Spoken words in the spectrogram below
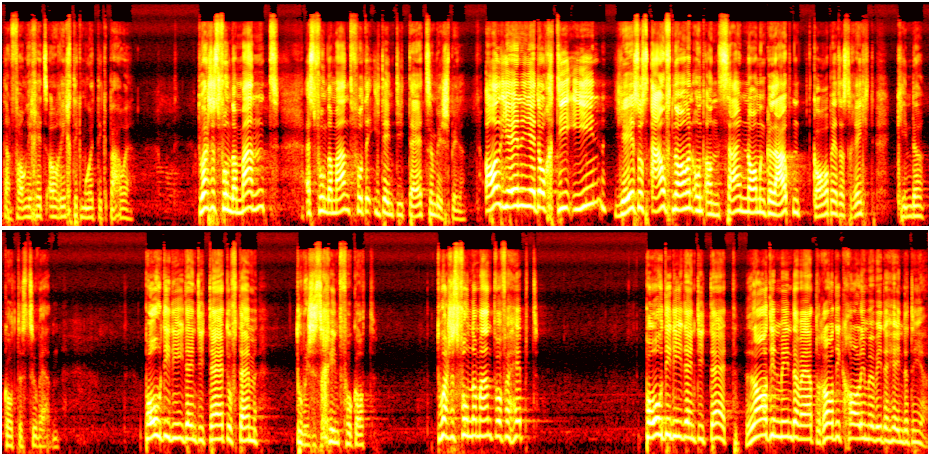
Dann fange ich jetzt an, richtig mutig zu bauen. Du hast ein Fundament, ein Fundament von der Identität zum Beispiel. All jenen jedoch, die ihn, Jesus, aufnahmen und an seinen Namen glaubten, gab er das Recht, Kinder Gottes zu werden. Bau deine Identität auf dem, du bist ein Kind von Gott. Du hast ein Fundament, das verhebt. Bau deine Identität. Lass deinen Minderwert radikal immer wieder hinter dir.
